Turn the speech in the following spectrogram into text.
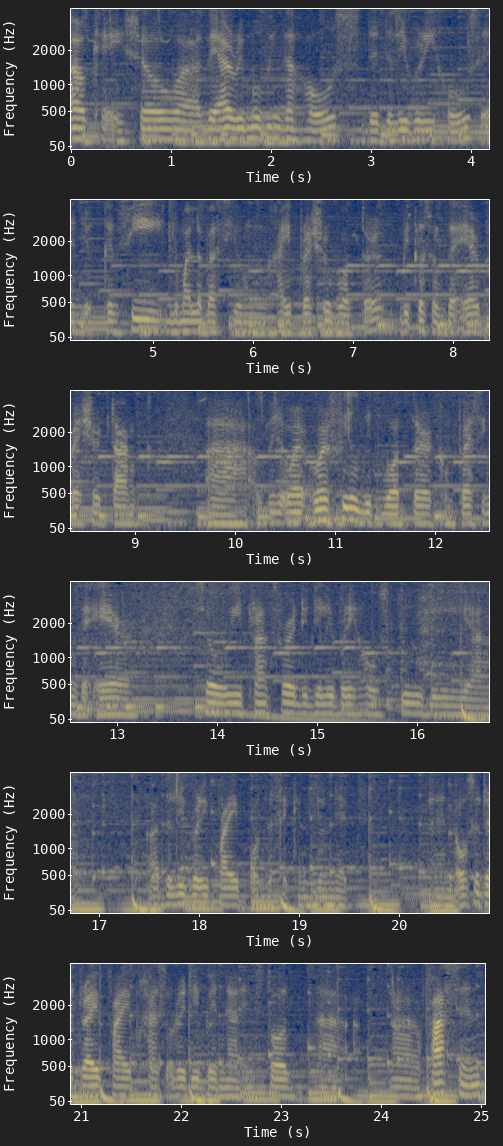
Okay, so uh, they are removing the hose, the delivery hose, and you can see lumalabas yung high pressure water because of the air pressure tank. Uh, we're, we're filled with water compressing the air. So we transfer the delivery hose to the uh, uh, delivery pipe on the second unit. And also the drive pipe has already been uh, installed, uh, uh, fastened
